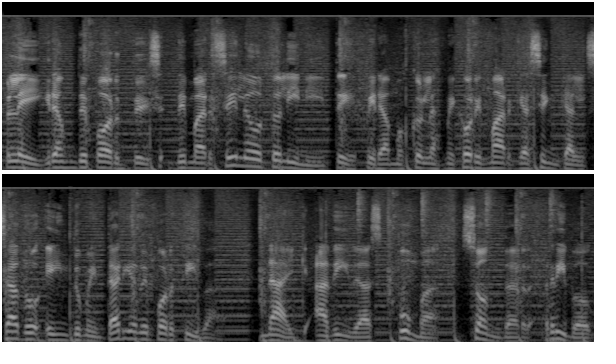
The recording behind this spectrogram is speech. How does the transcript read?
Playground Deportes de Marcelo Ottolini. Te esperamos con las mejores marcas en calzado e indumentaria deportiva. Nike, Adidas, Puma, Sonder, Reebok,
